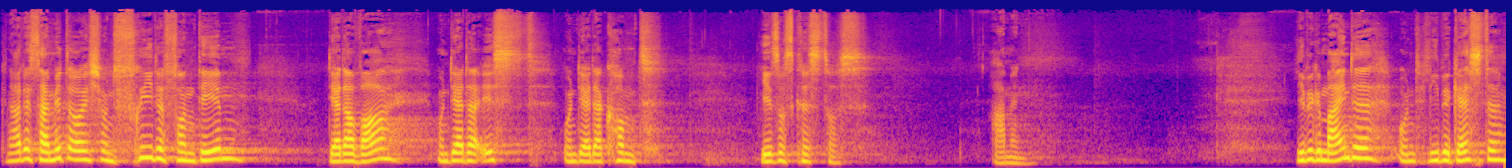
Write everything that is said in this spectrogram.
Gnade sei mit euch und Friede von dem, der da war und der da ist und der da kommt Jesus Christus. Amen. Liebe Gemeinde und liebe Gäste,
